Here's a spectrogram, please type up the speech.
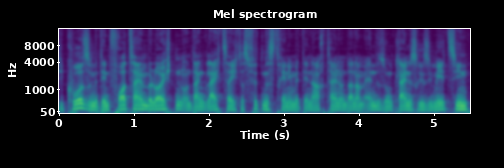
die Kurse mit den Vorteilen beleuchten und dann gleichzeitig das Fitnesstraining mit den Nachteilen und dann am Ende so ein kleines Resümee ziehen,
